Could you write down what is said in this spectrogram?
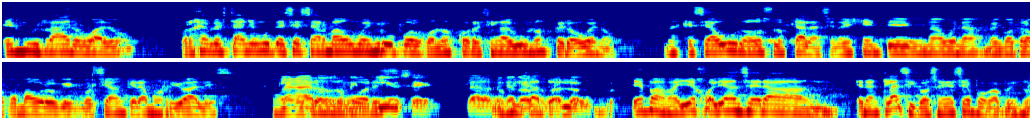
es muy raro o algo. Por ejemplo, este año en UTC se ha armado un buen grupo, conozco recién algunos, pero bueno, no es que sea uno o dos los que hablan, sino hay gente, una buena, me he encontrado con Mauro que decían que éramos rivales. Claro, 2015, claro, 2014, Es más, Vallejo Alianza eran, eran clásicos en esa época, pues, ¿no?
